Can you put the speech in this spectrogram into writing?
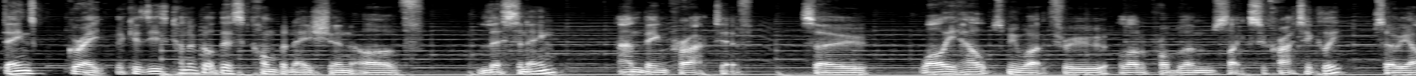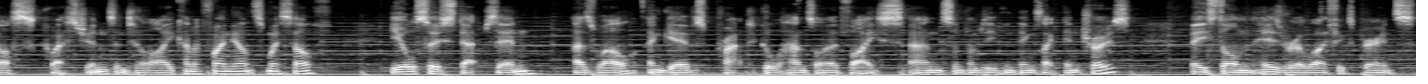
Dane's great because he's kind of got this combination of listening and being proactive. So while he helps me work through a lot of problems like Socratically, so he asks questions until I kind of find the answer myself, he also steps in as well and gives practical hands on advice and sometimes even things like intros based on his real life experience,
